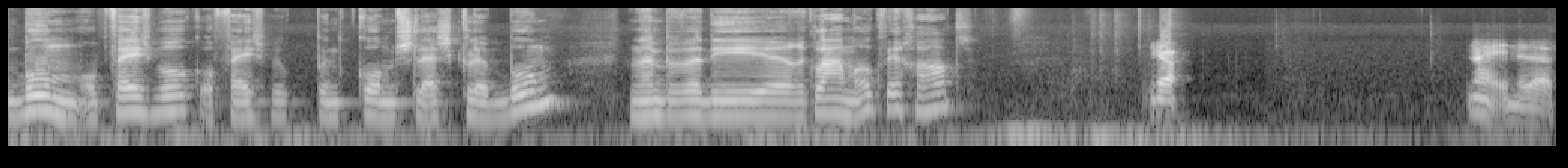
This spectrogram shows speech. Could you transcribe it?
Boom op Facebook. Op facebook.com slash clubboom. Dan hebben we die reclame ook weer gehad. Ja. Nee, inderdaad.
